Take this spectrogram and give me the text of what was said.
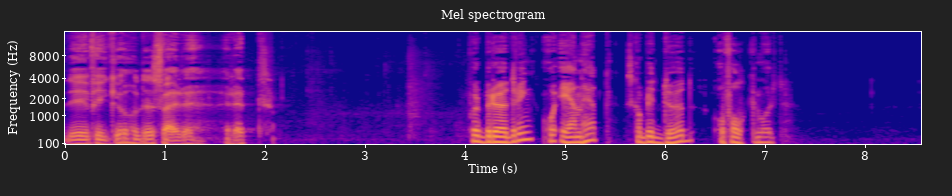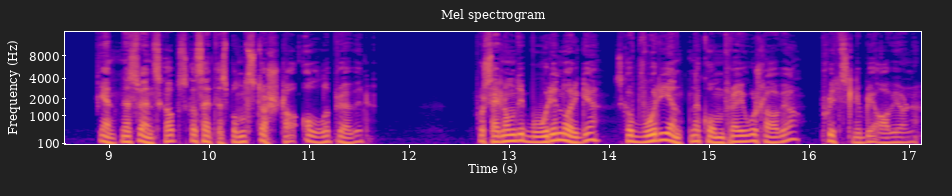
de fikk jo dessverre rett. Forbrødring og enhet skal bli død og folkemord. Jentenes vennskap skal settes på den største av alle prøver. For selv om de bor i Norge, skal hvor jentene kommer fra Jugoslavia, plutselig bli avgjørende.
